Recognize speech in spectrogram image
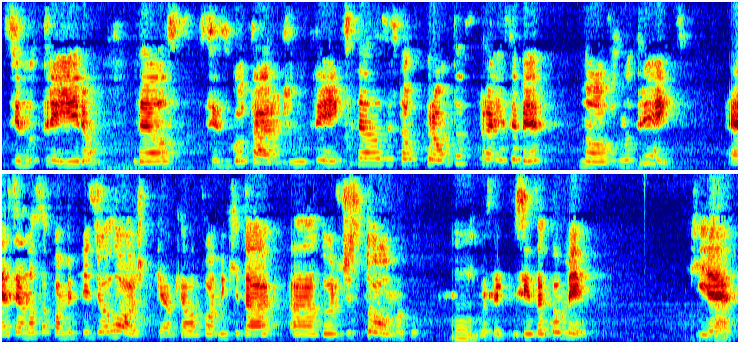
se nutriram, delas se esgotaram de nutrientes e elas estão prontas para receber novos nutrientes. Essa é a nossa fome fisiológica, que é aquela fome que dá a dor de estômago, hum. que você precisa comer, que é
